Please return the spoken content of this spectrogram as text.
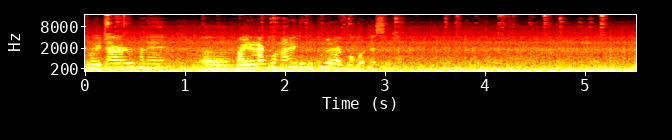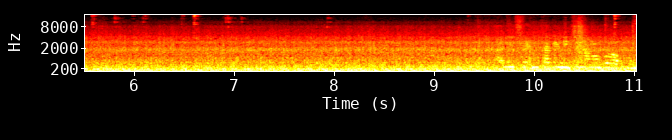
তো এটা আর মানে বাইরে রাখব না, এটা তুলে রাখব করতেছে আর এই ফ্রেমটাকে নিচে নামাবো এখন।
